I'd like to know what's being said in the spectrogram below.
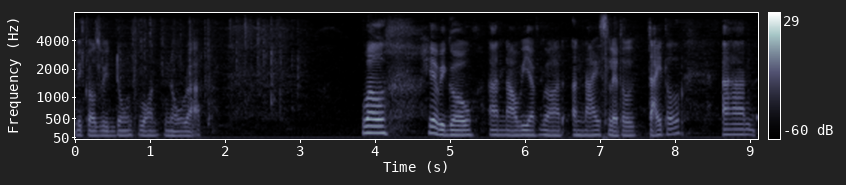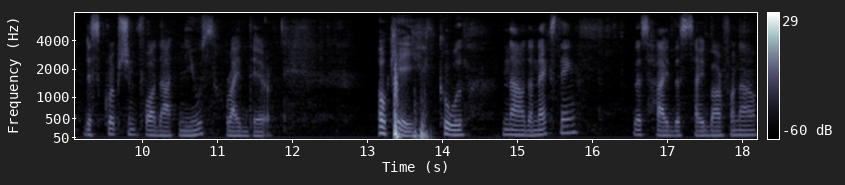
because we don't want no wrap. Well here we go. And now we have got a nice little title and description for that news right there. Okay cool. Now the next thing. Let's hide this sidebar for now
